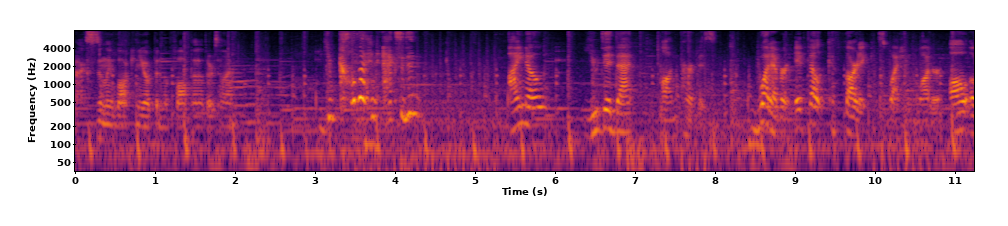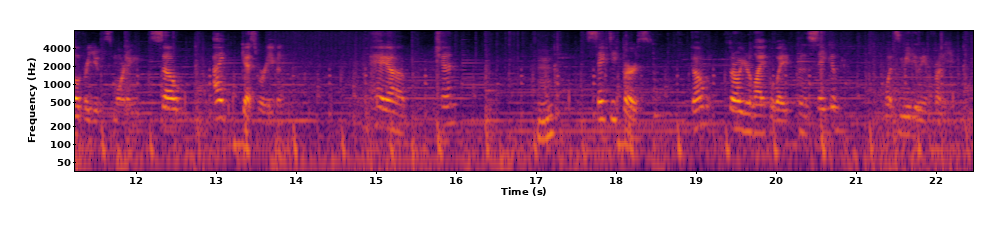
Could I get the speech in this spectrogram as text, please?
accidentally locking you up in the vault that other time. You call that an accident? I know, you did that on purpose. Whatever, it felt cathartic splashing water all over you this morning, so I guess we're even. Hey, uh, Chen? Hmm? Safety first. Don't throw your life away for the sake of what's immediately in front of you.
